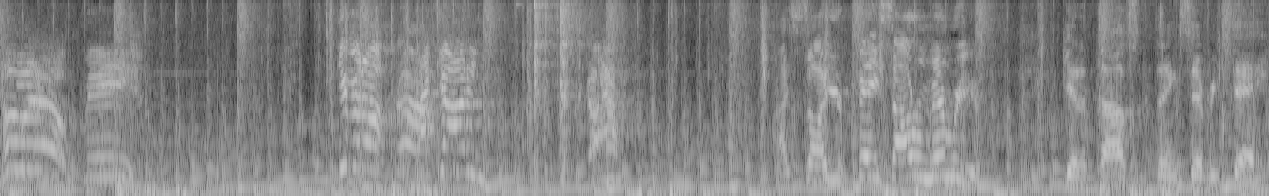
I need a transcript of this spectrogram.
Coming out, B! Give it up! I got him! Ah. I saw your face, I'll remember you. You forget a thousand things every day.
